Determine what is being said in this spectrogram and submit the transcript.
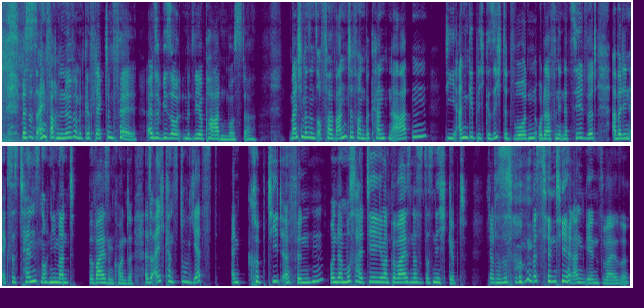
das ist einfach ein Löwe mit geflecktem Fell, also wie so mit Leopardenmuster. Manchmal sind es auch Verwandte von bekannten Arten, die angeblich gesichtet wurden oder von denen erzählt wird, aber deren Existenz noch niemand beweisen konnte. Also eigentlich kannst du jetzt ein Kryptid erfinden und dann muss halt dir jemand beweisen, dass es das nicht gibt. Ich glaube, das ist so ein bisschen die Herangehensweise.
